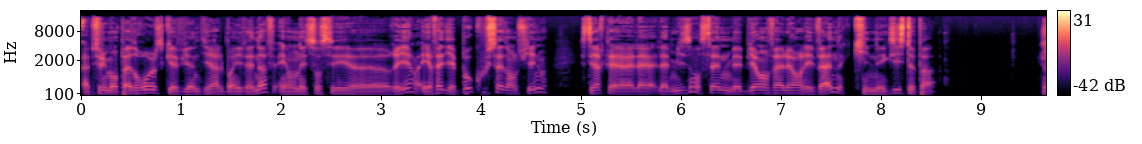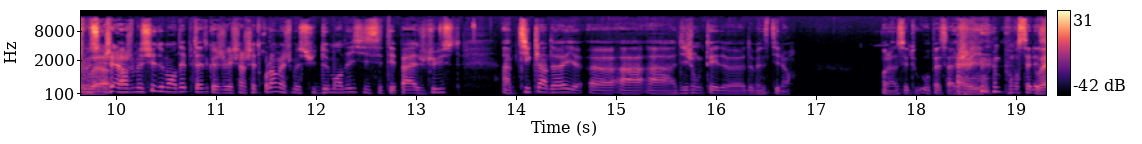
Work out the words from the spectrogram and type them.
absolument pas drôle ce que vient de dire Alban Ivanov. Et on est censé euh, rire. Et en fait, il y a beaucoup ça dans le film. C'est-à-dire que la, la- la mise en scène met bien en valeur les vannes qui n'existent pas. Je suis- alors je me suis demandé, peut-être que je vais chercher trop loin, mais je me suis demandé si c'était pas juste un petit clin d'œil euh, à, à Disjoncté de, de Ben Stiller. Voilà, c'est tout, au passage. Ah oui. pour celles Ouais,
